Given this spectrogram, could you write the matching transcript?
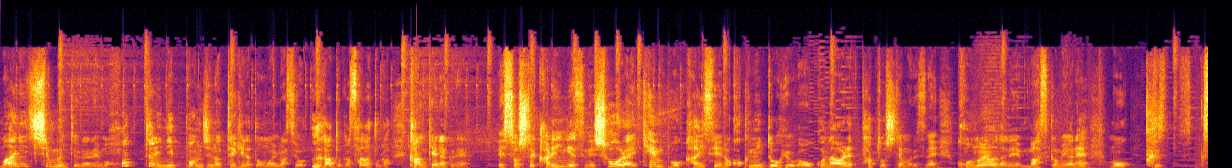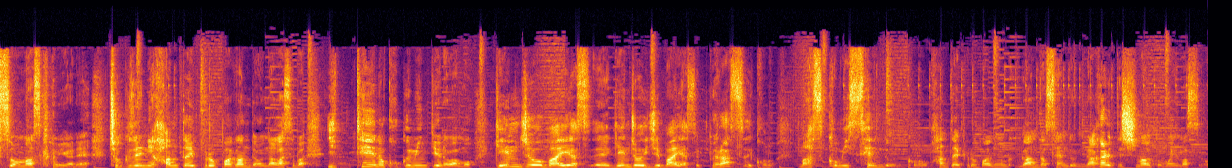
毎日新聞っていうのはね、もう本当に日本人の敵だと思いますよ。右派とか左派とか関係なくね。えそして仮にですね、将来憲法改正の国民投票が行われたとしてもですね、このようなね、マスコミがね、もうく、クソマスコミがね、直前に反対プロパガンダを流せば、一定の国民っていうのはもう、現状バイアス、えー、現状維持バイアス、プラス、このマスコミ扇動に、この反対プロパガンダ扇動に流れてしまうと思いますよ。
